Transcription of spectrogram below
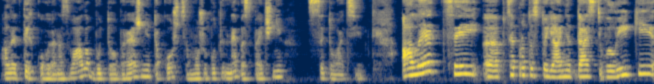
Але тих, кого я назвала, будьте обережні, також це можуть бути небезпечні ситуації. Але цей, е, це протистояння дасть великі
